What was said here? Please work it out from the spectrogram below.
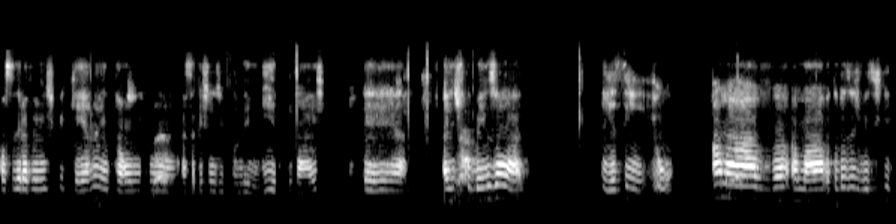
consideravelmente pequena, então, com essa questão de pandemia e tudo mais, é, a gente ficou bem isolado. E assim, eu amava, amava todas as vezes que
